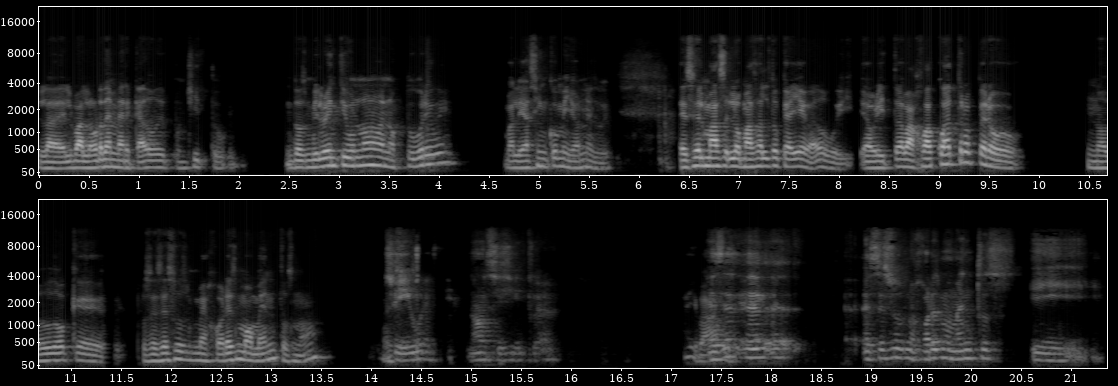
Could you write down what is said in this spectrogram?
el valor de mercado de Ponchito, güey. En 2021, en octubre, güey, valía 5 millones, güey. Es el más, lo más alto que ha llegado, güey. Y ahorita bajó a 4, pero no dudo que pues es de sus mejores momentos, ¿no? Sí, güey. No, sí, sí, claro. Ahí va. Es de, güey. es de- es de sus mejores momentos y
